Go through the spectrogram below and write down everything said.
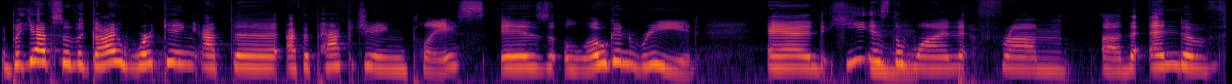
but yeah, so the guy working at the at the packaging place is Logan Reed, and he is the Mhm. one from uh, the end of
